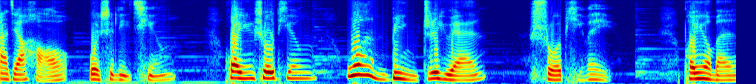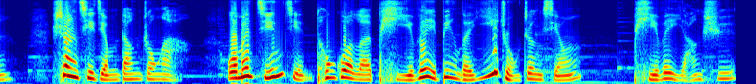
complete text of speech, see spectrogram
大家好，我是李晴，欢迎收听《万病之源说脾胃》。朋友们，上期节目当中啊，我们仅仅通过了脾胃病的一种症型——脾胃阳虚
